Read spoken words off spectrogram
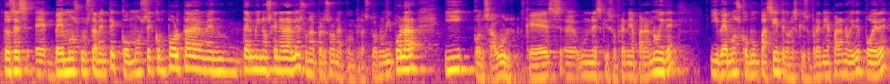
Entonces eh, vemos justamente cómo se comporta en términos generales una persona con trastorno bipolar y con Saúl, que es eh, una esquizofrenia paranoide y vemos cómo un paciente con esquizofrenia paranoide puede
